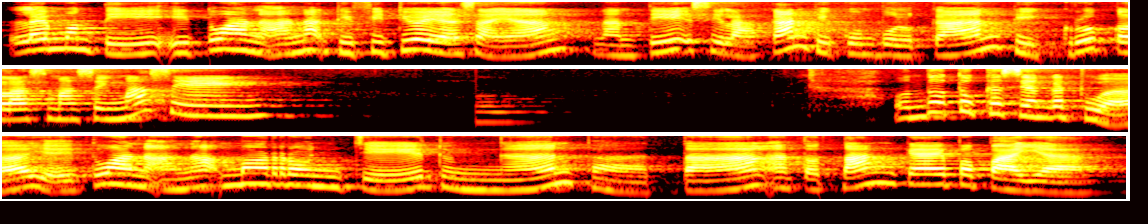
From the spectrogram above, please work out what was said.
lemon tea itu anak-anak di video ya sayang. Nanti silahkan dikumpulkan di grup kelas masing-masing. Untuk tugas yang kedua yaitu anak-anak meronce dengan batang atau tangkai pepaya.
